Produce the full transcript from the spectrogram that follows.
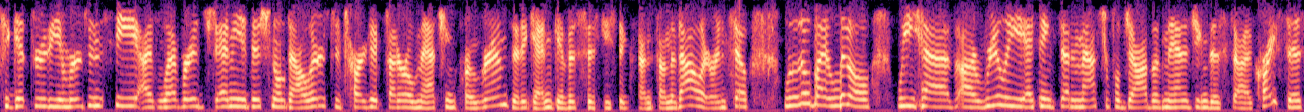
to get through the emergency, I've leveraged any additional dollars to target federal matching programs that, again, give us 56 cents on the dollar. And so little by little, we have uh, really, I think, done a masterful job of managing this uh, crisis.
